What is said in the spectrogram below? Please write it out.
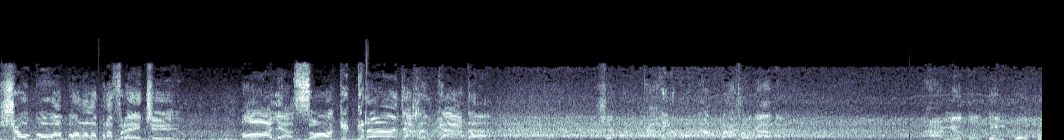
Jogou a bola lá para frente. Olha só, que grande arrancada. Chegou de carrinho para matar a jogada. Ah, Milton, tem pouco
